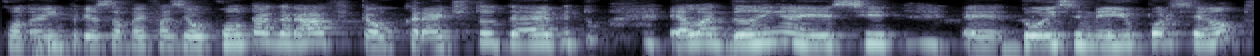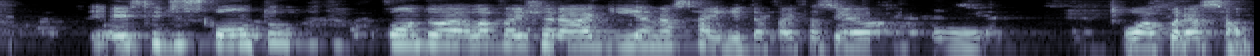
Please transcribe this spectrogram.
quando a empresa vai fazer o conta gráfica, o crédito débito, ela ganha esse é, 2,5%, esse desconto quando ela vai gerar a guia na saída, vai fazer o, a apuração.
